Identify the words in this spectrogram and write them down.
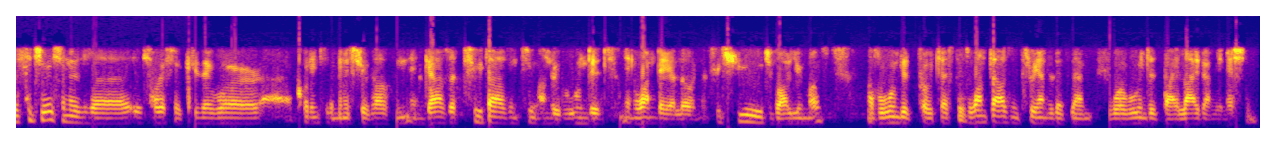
the situation is uh, is horrific. There were, uh, according to the Ministry of Health in, in Gaza, 2,200 wounded in one day alone. It's a huge volume of, of wounded protesters. 1,300 of them were wounded by live ammunition.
